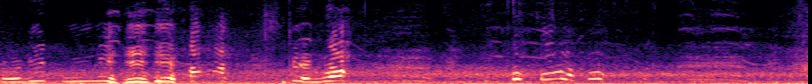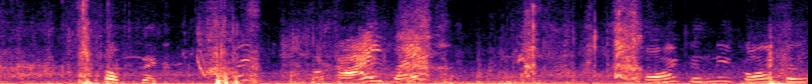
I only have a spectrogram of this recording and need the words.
ตัวนิดนี่เห็นปะตบเด็กเฮ้ยตะขายไปขอให้ตึงนี่ขอให้ตึง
